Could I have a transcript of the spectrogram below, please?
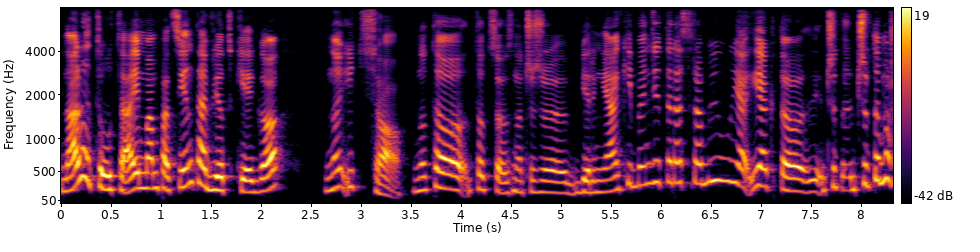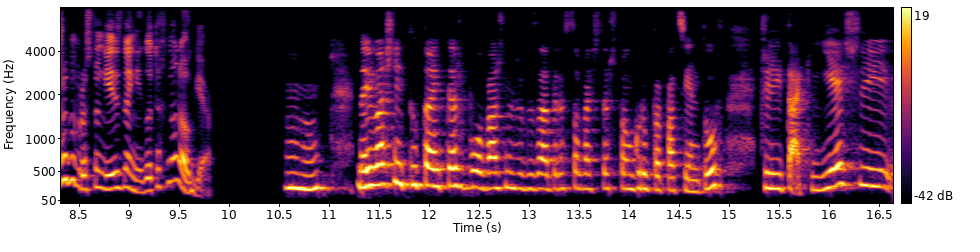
No ale tutaj mam pacjenta wiotkiego, no i co? No to, to co? Znaczy, że bierniaki będzie teraz robił? Jak, jak to? Czy, czy to może po prostu nie jest dla niego technologia? Mhm. No i właśnie tutaj też było ważne, żeby zaadresować też tą grupę pacjentów, czyli tak, jeśli,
